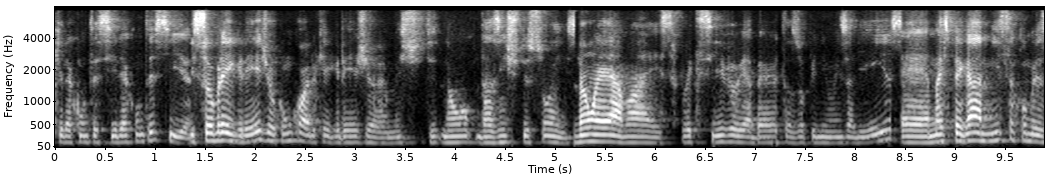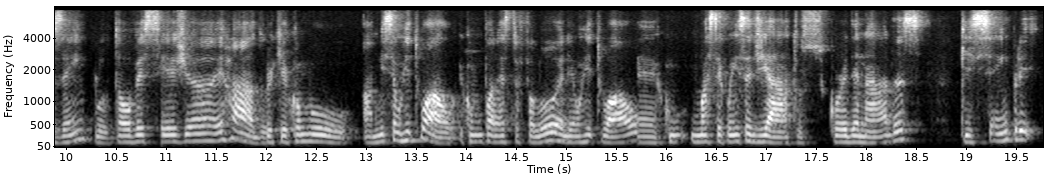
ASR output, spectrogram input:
que ele acontecia, ele acontecia. E sobre a igreja, eu concordo que a igreja é não, das instituições não é a mais flexível e aberta às opiniões alheias. É, mas pegar a missa como exemplo talvez seja errado, porque como a missa é um ritual, e como o palestra falou, ele é um ritual é, com uma sequência de atos coordenadas que sempre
